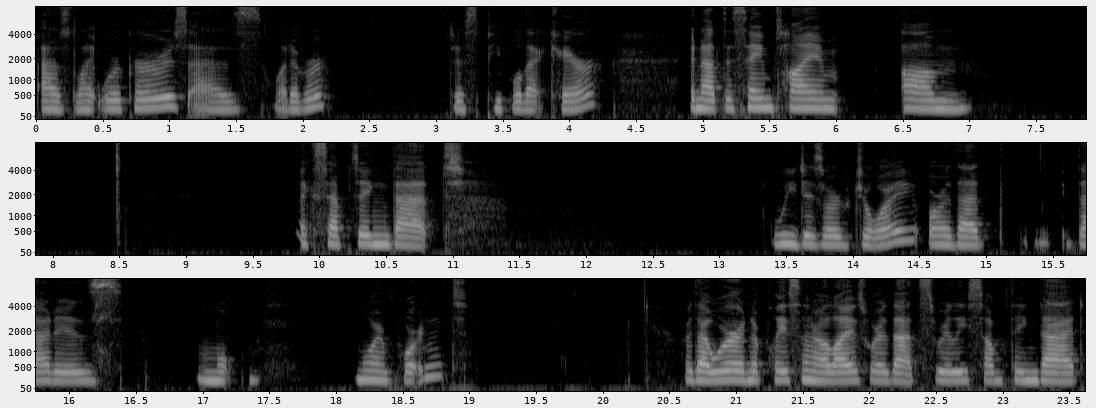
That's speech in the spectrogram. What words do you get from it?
as light workers as whatever just people that care. And at the same time, um, accepting that we deserve joy or that that is mo- more important or that we're in a place in our lives where that's really something that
